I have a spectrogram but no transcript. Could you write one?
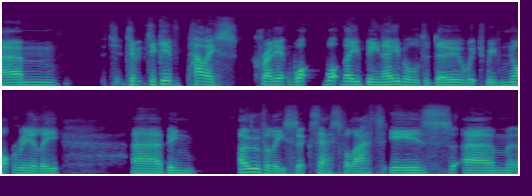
Um, to, to, give Palace credit, what, what they've been able to do, which we've not really uh, been overly successful at, is um,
